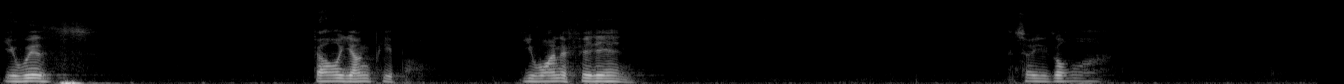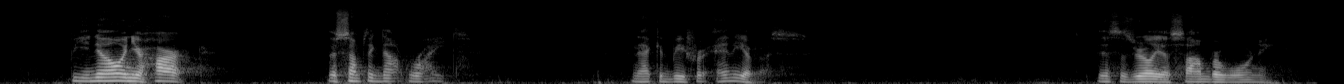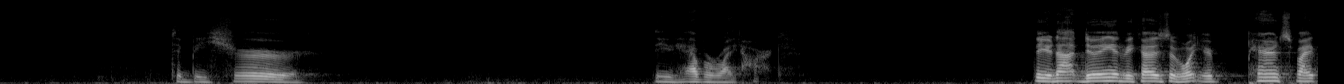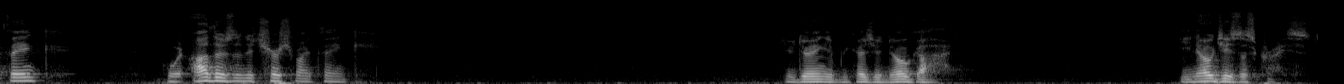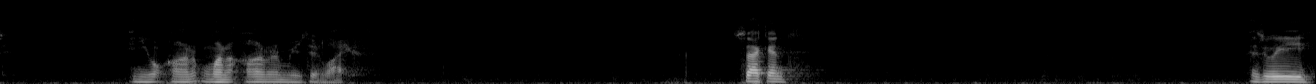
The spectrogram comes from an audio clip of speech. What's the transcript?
You're with fellow young people. You want to fit in. And so you go along. But you know in your heart there's something not right. And that could be for any of us. This is really a somber warning to be sure that you have a right heart. That you're not doing it because of what your parents might think, what others in the church might think. You're doing it because you know God. You know Jesus Christ. And you want to honor him with your life. Second, as we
